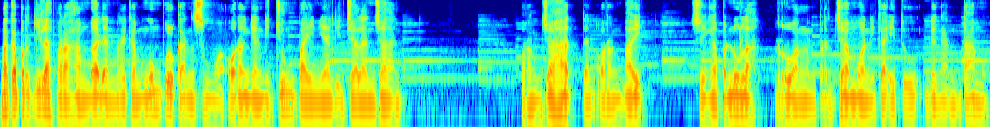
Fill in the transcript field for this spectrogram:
Maka pergilah para hamba, dan mereka mengumpulkan semua orang yang dijumpainya di jalan-jalan orang jahat dan orang baik, sehingga penuhlah ruangan perjamuan nikah itu dengan tamu.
